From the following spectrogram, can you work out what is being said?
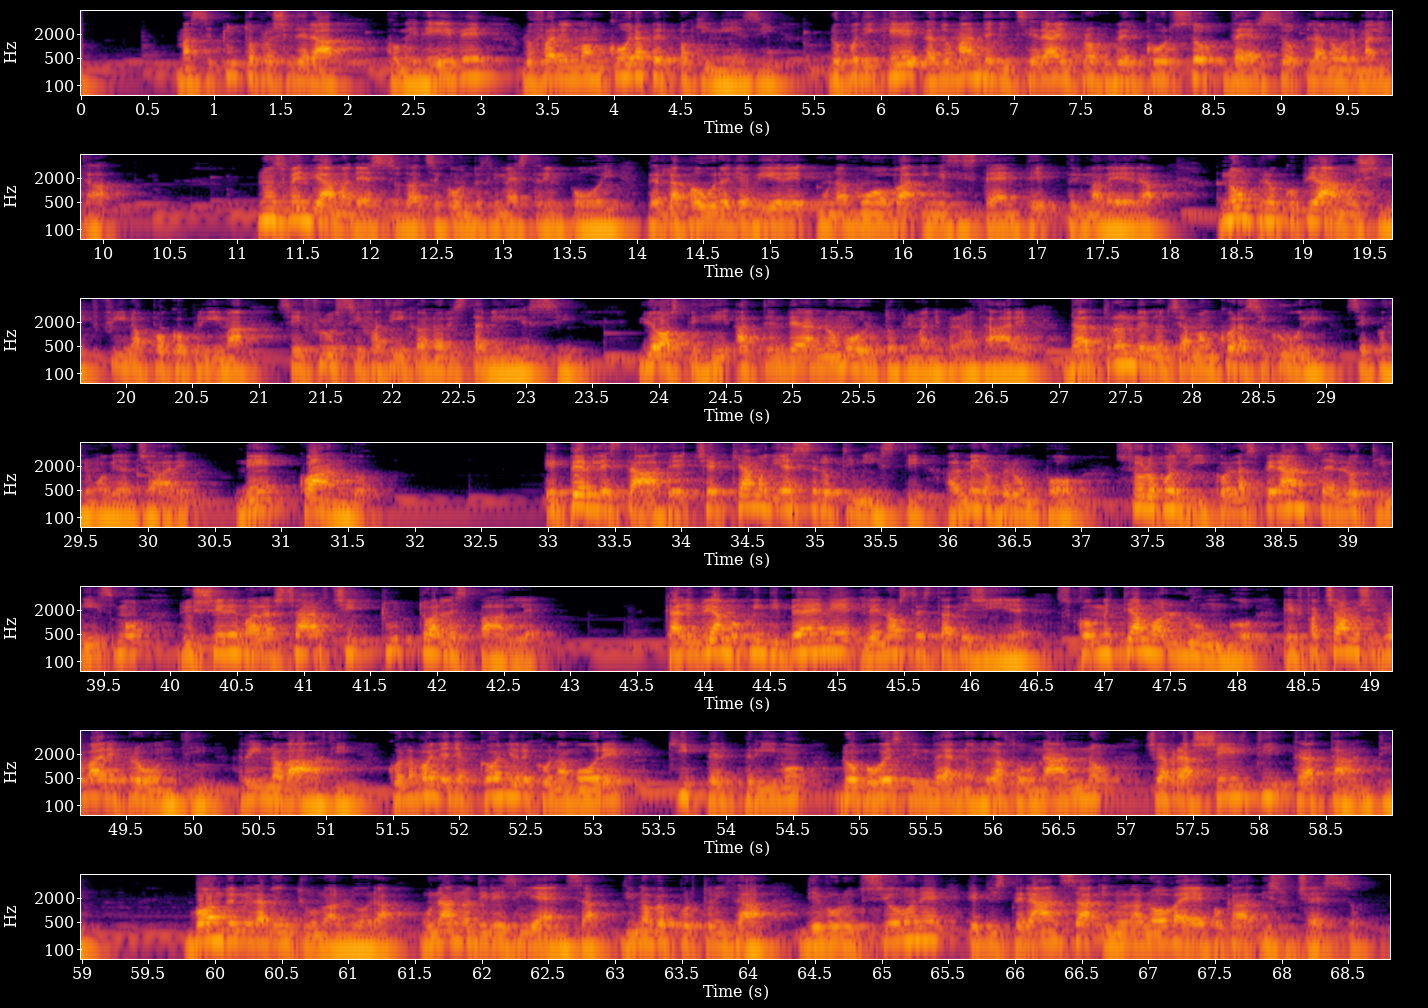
ma se tutto procederà come deve, lo faremo ancora per pochi mesi, dopodiché la domanda inizierà il proprio percorso verso la normalità. Non svendiamo adesso dal secondo trimestre in poi per la paura di avere una nuova inesistente primavera. Non preoccupiamoci fino a poco prima se i flussi faticano a ristabilirsi. Gli ospiti attenderanno molto prima di prenotare, d'altronde non siamo ancora sicuri se potremo viaggiare, né quando. E per l'estate cerchiamo di essere ottimisti, almeno per un po'. Solo così, con la speranza e l'ottimismo, riusciremo a lasciarci tutto alle spalle. Calibriamo quindi bene le nostre strategie, scommettiamo a lungo e facciamoci trovare pronti, rinnovati, con la voglia di accogliere con amore chi per primo, dopo questo inverno durato un anno, ci avrà scelti tra tanti. Buon 2021 allora, un anno di resilienza, di nuove opportunità, di evoluzione e di speranza in una nuova epoca di successo.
